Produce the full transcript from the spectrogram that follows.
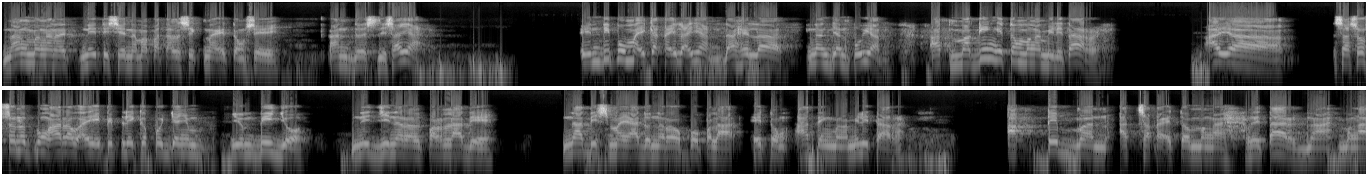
ng mga netizen na mapatalsik na itong si Andres Disaya? Hindi po maikakaila yan dahil ah, nandyan po yan. At maging itong mga militar ay ah, sa susunod pong araw ay ipiplay ko po dyan yung, yung video ni General Parlade na dismayado na raw po pala itong ating mga militar active man at saka itong mga retired na mga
